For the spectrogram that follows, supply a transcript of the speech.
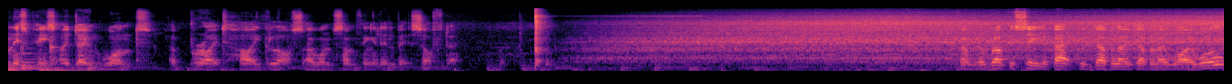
On this piece I don't want a bright high gloss, I want something a little bit softer. So I'm going to rub the sealer back with 0000Y wool.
